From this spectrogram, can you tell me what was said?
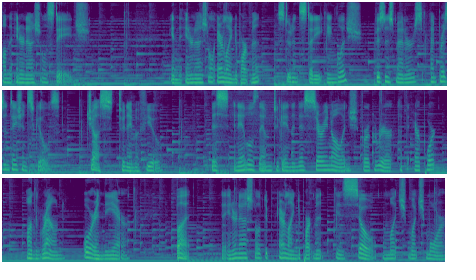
on the international stage. In the International Airline Department, students study English, business manners, and presentation skills, just to name a few. This enables them to gain the necessary knowledge for a career at the airport, on the ground, or in the air. But the International De- Airline Department is so much, much more,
